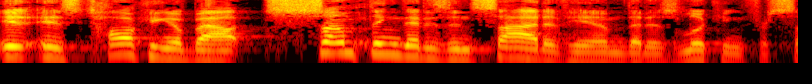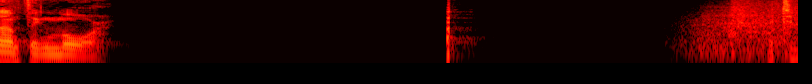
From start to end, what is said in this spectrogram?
is, is talking about something that is inside of him that is looking for something more. To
